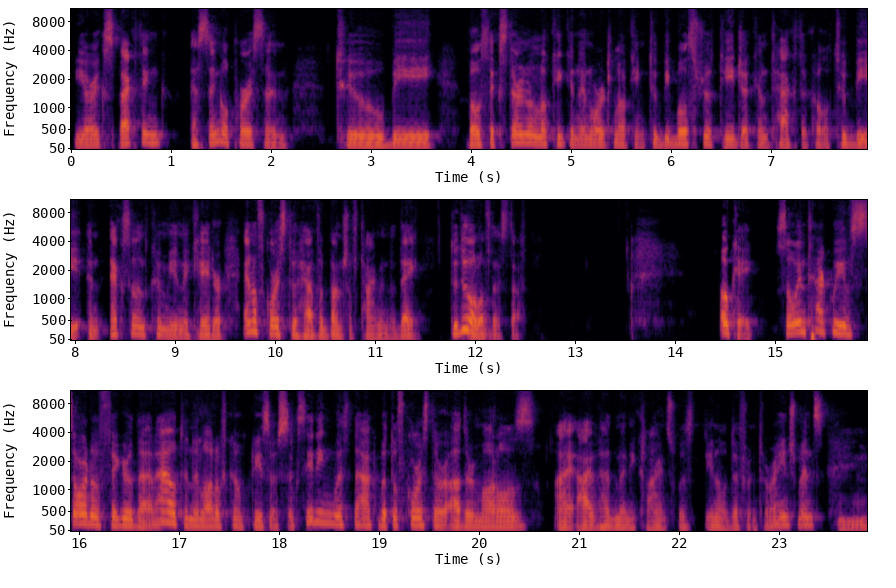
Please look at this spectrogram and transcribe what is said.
You're expecting a single person to be both external looking and inward looking, to be both strategic and tactical, to be an excellent communicator, and of course, to have a bunch of time in the day to do all of this stuff. Okay, so in tech, we've sort of figured that out, and a lot of companies are succeeding with that. But of course, there are other models. I, have had many clients with you know different arrangements. Mm-hmm.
